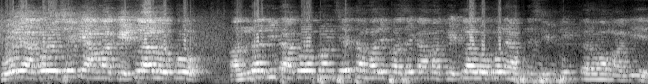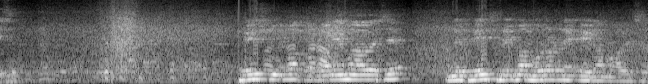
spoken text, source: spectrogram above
કોઈ આંકડો છે કે આમાં કેટલા લોકો અંદાજિત આંકડો પણ છે? તમારી પાસે કે આમાં કેટલા લોકોને આપણે શિફ્ટિંગ કરવા માંગીએ છીએ? ફેઝ ટુમાં આવે છે અને ફેઝ થ્રીમાં મોરડને એ ગામ આવે છે.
